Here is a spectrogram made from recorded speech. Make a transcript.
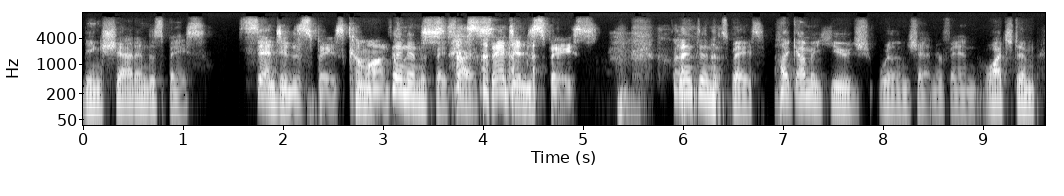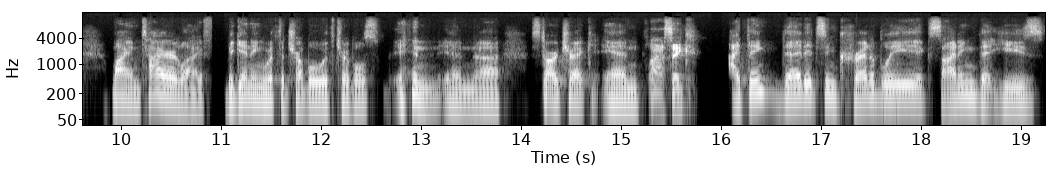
being shat into space. Sent into space. Come on. Sent Clint. into space, sorry. Sent into space. sent into space. Like I'm a huge William Shatner fan. Watched him my entire life, beginning with the Trouble with Tribbles in in uh, Star Trek, and Classic. I think that it's incredibly exciting that he's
